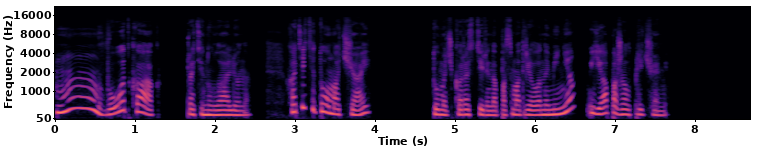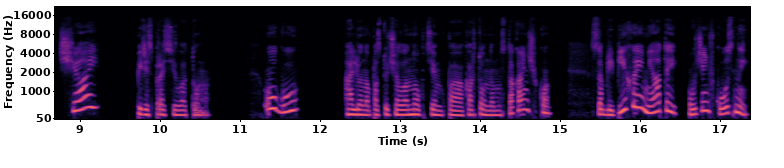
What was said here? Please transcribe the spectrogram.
«Ммм, вот как!» — протянула Алена. «Хотите Тома чай?» Томочка растерянно посмотрела на меня, я пожал плечами. «Чай?» — переспросила Тома. «Угу». Алена постучала ногтем по картонному стаканчику. «С облепихой и мятой, очень вкусный».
